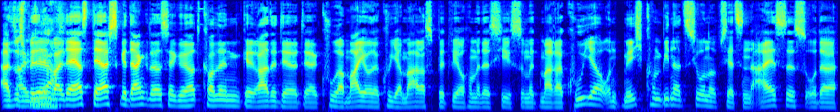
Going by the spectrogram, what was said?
Also ich bin, ja. weil der erste, der erste Gedanke, das ja gehört, Colin, gerade der, der Kuramaya oder Kuyamara-Split, wie auch immer das hieß, so mit Maracuja und Milchkombination, ob es jetzt ein Eis ist oder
